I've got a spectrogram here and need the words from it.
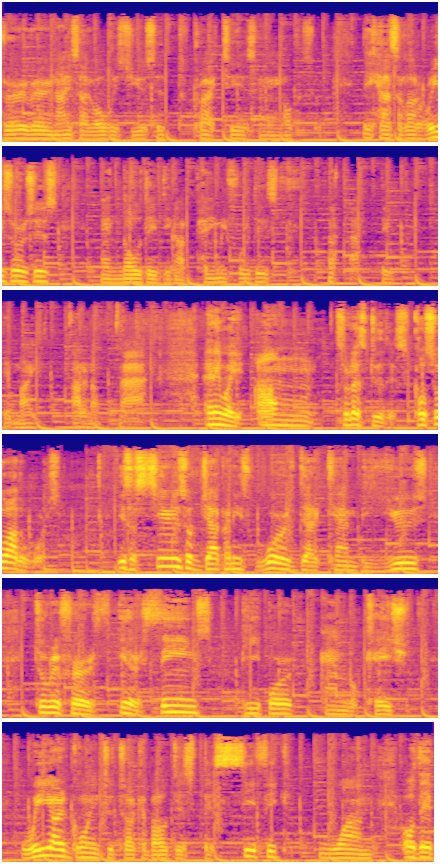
very very nice. I always use it to practice and also it has a lot of resources and no they did not pay me for this. They, they might i don't know. Nah. anyway um so let's do this. Kosoado words is a series of Japanese words that can be used to refer either things, people, and location. We are going to talk about the specific one or the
